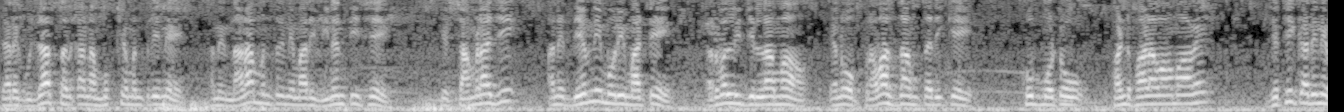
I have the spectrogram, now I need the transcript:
ત્યારે ગુજરાત સરકારના મુખ્યમંત્રીને અને નાણામંત્રીને મારી વિનંતી છે કે શામળાજી અને દેવની મોરી માટે અરવલ્લી જિલ્લામાં એનો પ્રવાસધામ તરીકે ખૂબ મોટો ફંડ ફાળવવામાં આવે. જેથી કરીને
